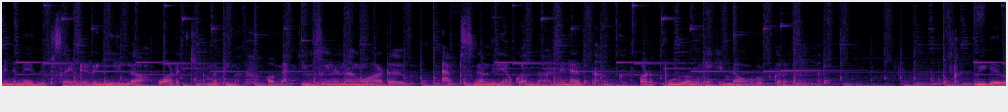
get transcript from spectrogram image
මෙන මේ වෙබ්සයිට ගිහිල්ලා වාට කැමතිම. මැක් යසගෙන නංවාට ඇප්ස් ගන්න දෙහකක් දන්න නැත්නම් වට පුළුවන් එකින් ඩවන්ලෝඩ් කරගන්න. වීඩියව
